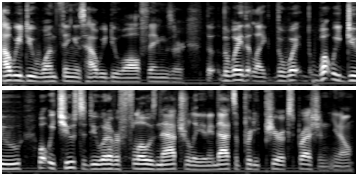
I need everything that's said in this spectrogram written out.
how we do one thing is how we do all things or the, the way that like the way what we do what we choose to do whatever flows naturally. I mean that's a pretty pure expression you know?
